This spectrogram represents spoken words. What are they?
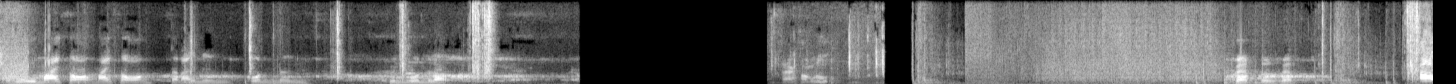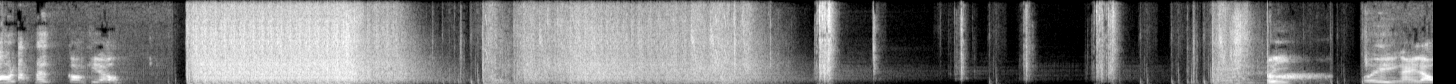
โอ้โห ไม้สองไม้สองสไนด์หนึ่งคนหนึ่งขึ้นบนไปแล้ว งสองลูกแฟดโดนแฟดเอ้าหลังตึกกองเขียว เฮ้ยเอ้ยไงเล่า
